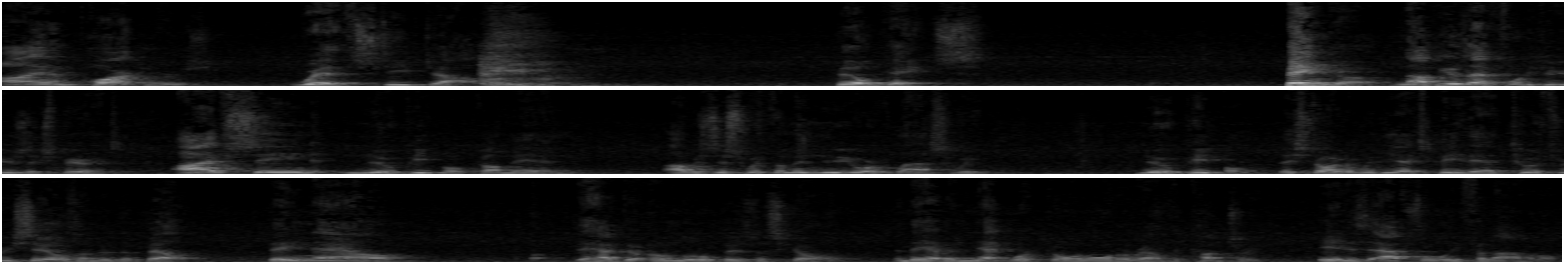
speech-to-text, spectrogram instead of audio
I am partners with Steve Jobs, Bill Gates. Bingo! Not because I have 42 years experience. I've seen new people come in. I was just with them in New York last week. New people. They started with EXP. They had two or three sales under their belt. They now they have their own little business going, and they have a network going on around the country. It is absolutely phenomenal.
